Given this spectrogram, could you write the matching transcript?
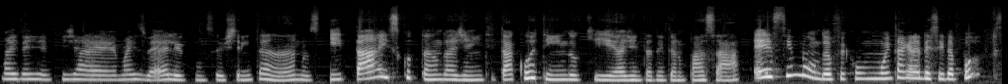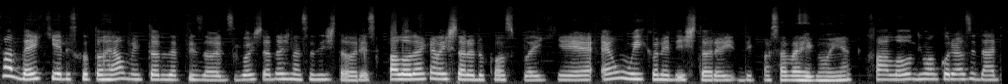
mas tem gente que já é mais velho, com seus 30 anos, e tá escutando a gente, tá curtindo o que a gente tá tentando passar. Esse mundo, eu fico muito agradecida por saber que ele escutou realmente todos os episódios, gostou das nossas histórias, falou daquela história do cosplay, que é, é um ícone de história de passar vergonha. Falou de uma curiosidade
